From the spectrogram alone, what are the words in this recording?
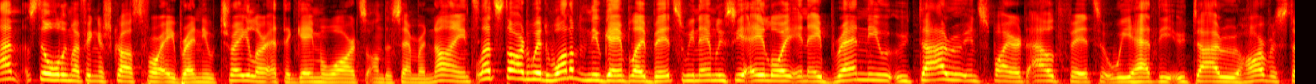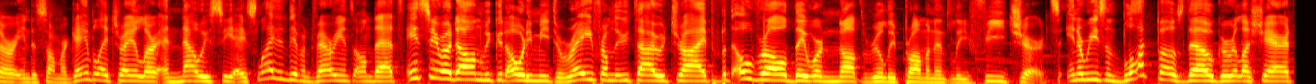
I'm still holding my fingers crossed for a brand new trailer at the Game Awards on December 9th. Let's start with one of the new gameplay bits. We namely see Aloy in a brand new Utaru inspired outfit. We had the Utaru Harvester in the summer gameplay trailer and now we see a slightly different variant on that. In Zero Dawn we could already meet Ray from the Utaru tribe, but overall they were not really prominently featured. In a recent blog post though, Guerrilla shared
